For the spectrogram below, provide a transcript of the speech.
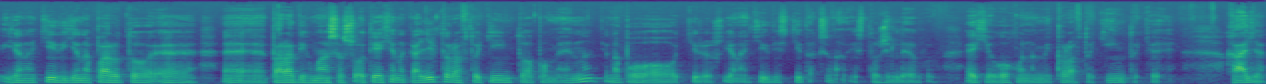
Γιανακίδη για να πάρω το ε, ε, παράδειγμά σας ότι έχει ένα καλύτερο αυτοκίνητο από μένα και να πω ο κύριος Γιανακίδης κοίταξε να δεις το ζηλεύω έχει εγώ έχω ένα μικρό αυτοκίνητο και χάλια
